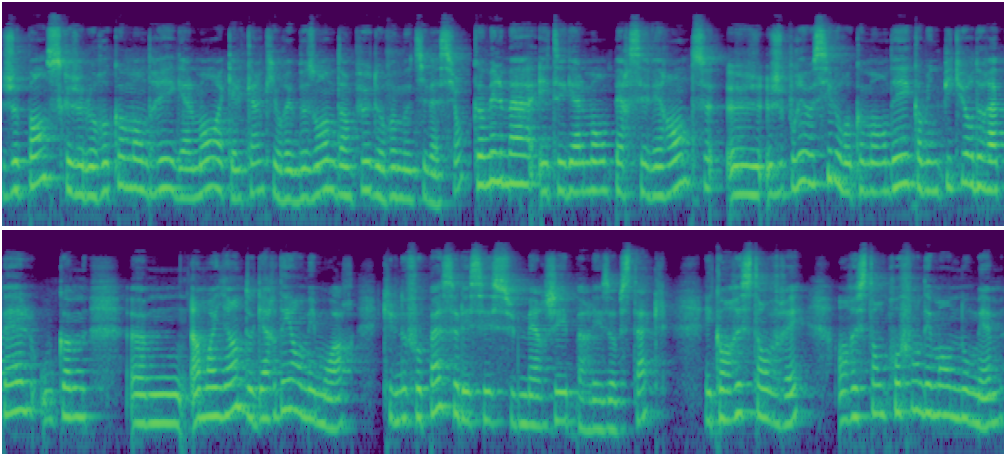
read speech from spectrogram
je pense que je le recommanderais également à quelqu'un qui aurait besoin d'un peu de remotivation. Comme Elma est également persévérante, euh, je pourrais aussi le recommander comme une piqûre de rappel ou comme euh, un moyen de garder en mémoire qu'il ne faut pas se laisser submerger par les obstacles et qu'en restant vrai, en restant profondément nous-mêmes,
